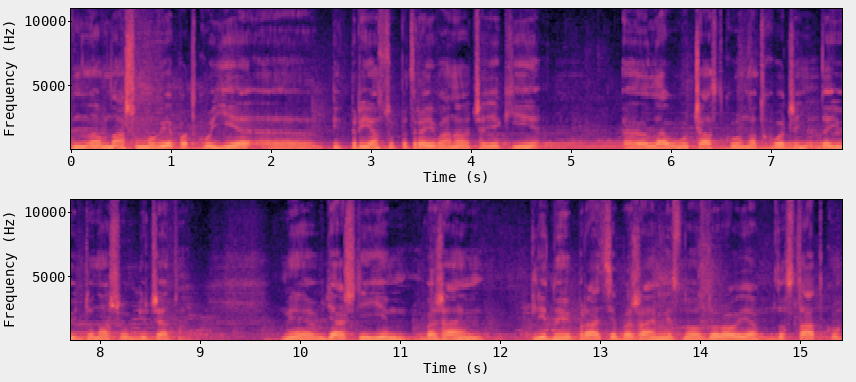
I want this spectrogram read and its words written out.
в нашому випадку є е, підприємство Петра Івановича, які левову частку надходжень дають до нашого бюджету. Ми вдячні їм, бажаємо плідної праці, бажаємо міцного здоров'я, достатку.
